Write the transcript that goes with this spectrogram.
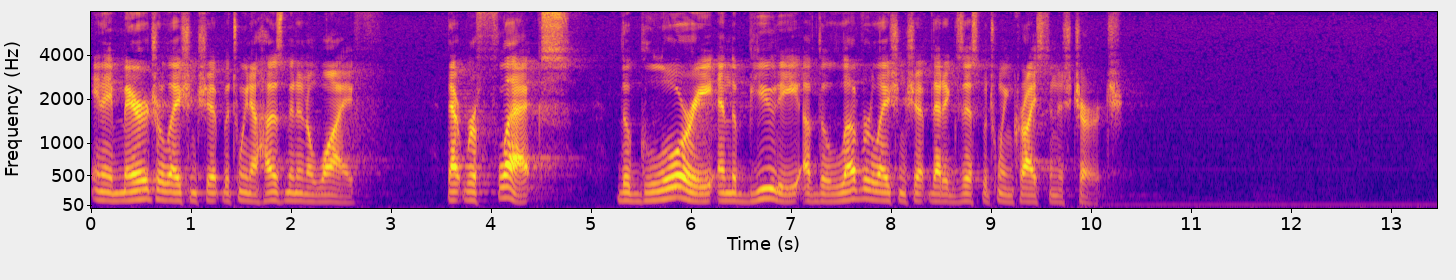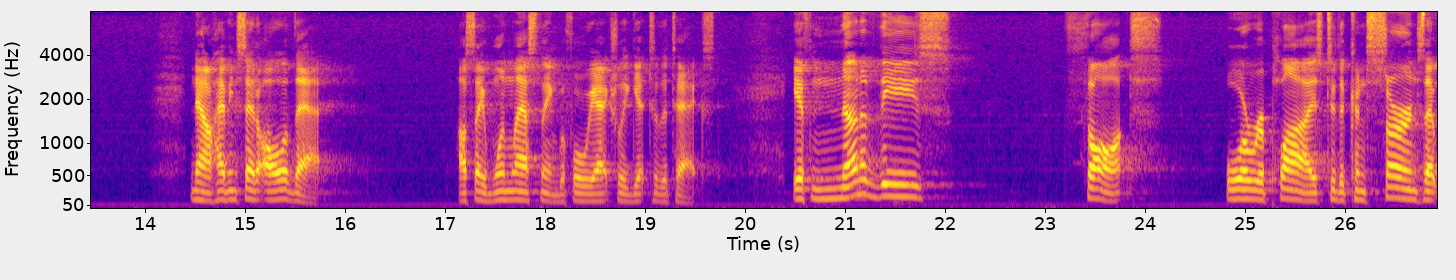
in a marriage relationship between a husband and a wife that reflects the glory and the beauty of the love relationship that exists between Christ and his church. Now, having said all of that, I'll say one last thing before we actually get to the text. If none of these thoughts or replies to the concerns that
